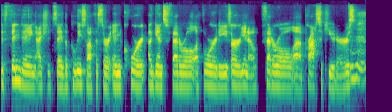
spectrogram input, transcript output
defending, I should say, the police officer in court against federal authorities or, you know, federal uh, prosecutors. Mm-hmm.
